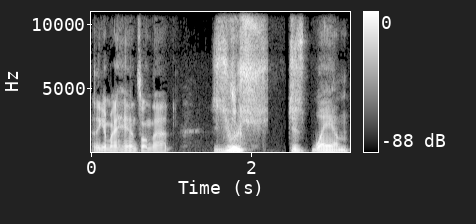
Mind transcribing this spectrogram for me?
I didn't get my hands on that. Zoosh, just wham.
